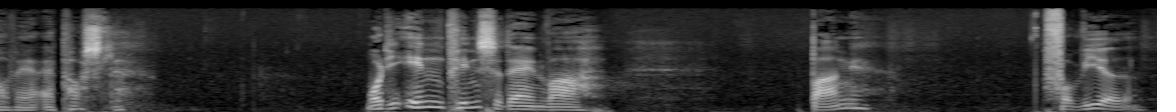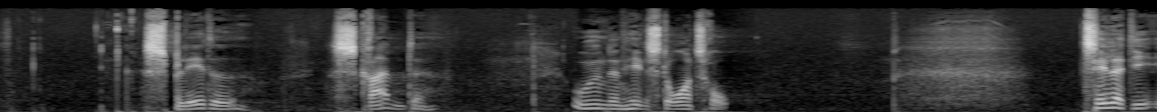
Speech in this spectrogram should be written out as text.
at være apostle. Hvor de inden pinsedagen var bange, forvirret, splittet, skræmte, uden den helt store tro. Til at de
